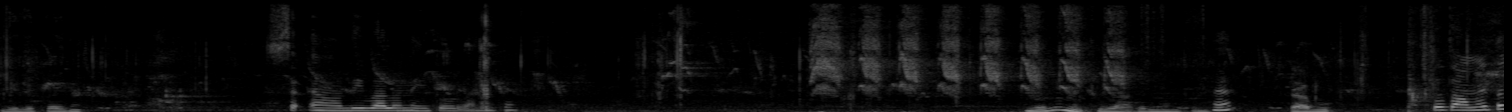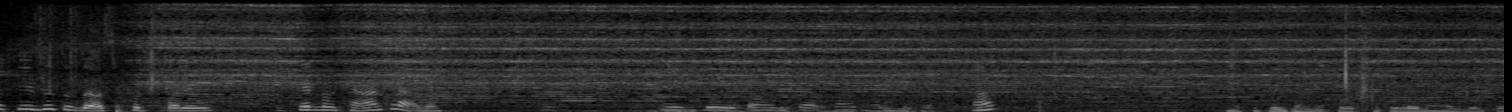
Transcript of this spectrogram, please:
બીજું કંઈ નહીં સ- અ, દિવાલો નહીં તોડવાની કે બધું મીઠું લાગે મને તો. હે ધાબુ તો તમે તો કીધું તું દસ ફૂટ પર એવું કેટલું છે આઠ લાગે એક દો ત્રણ ચાર પાંચ આવી જશે હા નથી કહી જાય થોડોક છૂટું લઈ લઉં એટલે તો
